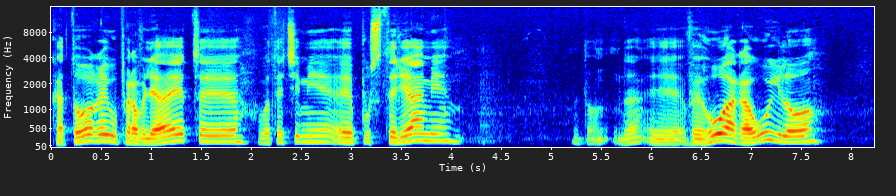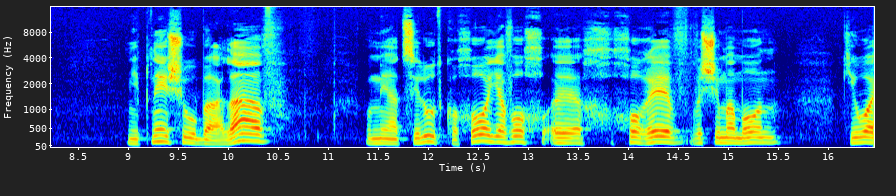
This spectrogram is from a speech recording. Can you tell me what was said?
который управляет э, вот этими э, пустырями. Да, Вегуа рауило מפני שהוא בעליו, ומאצילות כוחו יבוא חורב ושיממון, כי הוא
